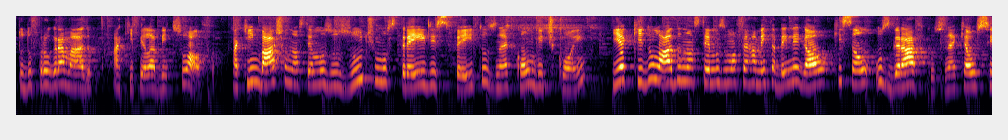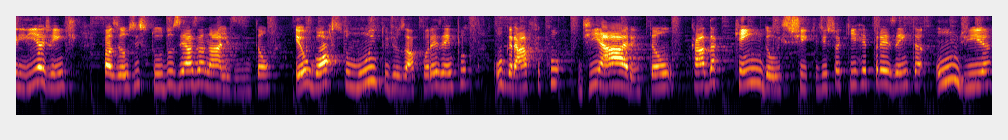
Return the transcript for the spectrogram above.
tudo programado aqui pela Bitso Alpha. Aqui embaixo nós temos os últimos trades feitos né, com Bitcoin. E aqui do lado nós temos uma ferramenta bem legal que são os gráficos, né, que auxilia a gente fazer os estudos e as análises. Então eu gosto muito de usar, por exemplo, o gráfico diário. Então cada candlestick disso aqui representa um dia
